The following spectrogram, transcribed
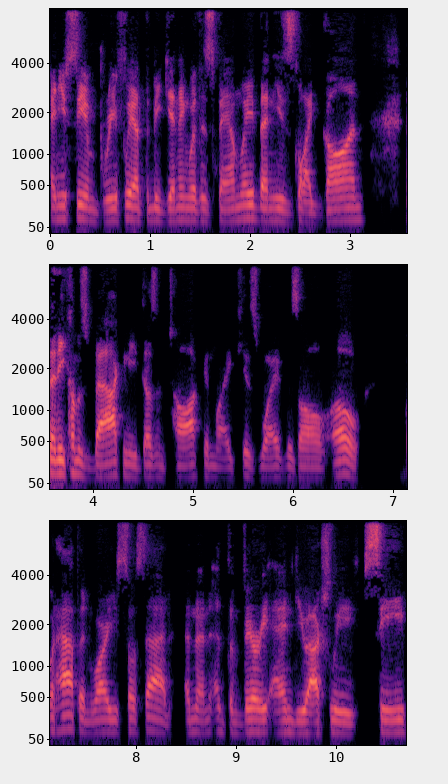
and you see him briefly at the beginning with his family then he's like gone. Then he comes back and he doesn't talk and like his wife is all oh what happened? Why are you so sad? And then at the very end you actually see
